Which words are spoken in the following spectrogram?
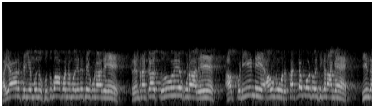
பயான் செய்யும் போது குத்துபா பண்ணும்போது என்ன செய்யக்கூடாது? ரெண்டு ரக்கா தொழுவே கூடாது. அப்படின்னு அவங்க ஒரு சட்டம் போட்டு வச்சுக்கிறாங்க. இந்த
